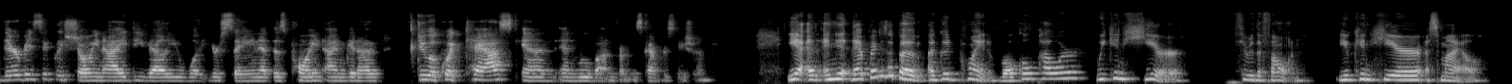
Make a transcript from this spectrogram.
they're basically showing, "I devalue what you're saying at this point. I'm gonna do a quick task and and move on from this conversation." Yeah, and, and that brings up a, a good point. Vocal power, we can hear through the phone. You can hear a smile,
